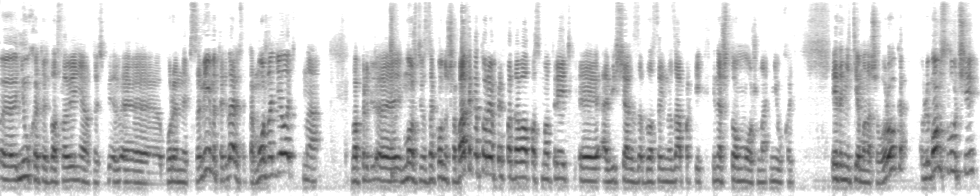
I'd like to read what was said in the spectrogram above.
э, нюха, то есть благословение, то есть э, э, буремный псамим и так далее, это можно делать на э, можете в законы Шаббата, который я преподавал, посмотреть э, о вещах благословенной запахи и на что можно нюхать. Это не тема нашего урока. В любом случае,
